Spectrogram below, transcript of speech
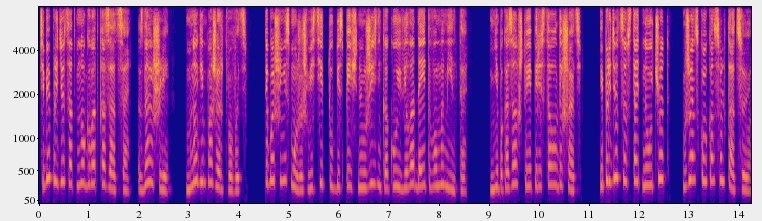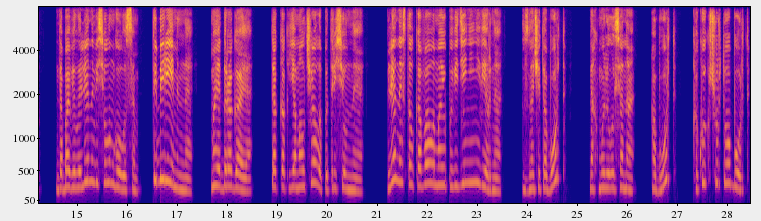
«Тебе придется от многого отказаться, знаешь ли, многим пожертвовать. Ты больше не сможешь вести ту беспечную жизнь, какую вела до этого момента. Мне показалось, что я перестала дышать. И придется встать на учет в женскую консультацию», — добавила Лена веселым голосом. «Ты беременна, моя дорогая». Так как я молчала, потрясенная, Лена истолковала мое поведение неверно. «Значит, аборт?» — нахмурилась она. «Аборт? Какой к черту аборт?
